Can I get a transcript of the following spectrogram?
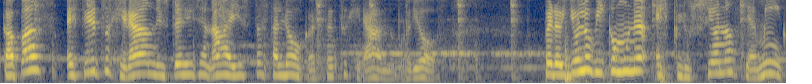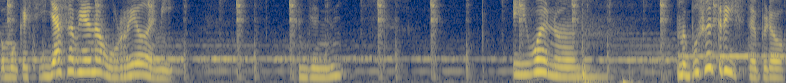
capaz estoy exagerando y ustedes dicen, ay, esta está loca, está exagerando, por Dios. Pero yo lo vi como una exclusión hacia mí, como que si ya se habían aburrido de mí. ¿Entienden? Y bueno, me puse triste, pero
